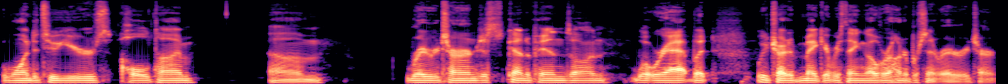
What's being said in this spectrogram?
one to two years whole time. Um rate of return just kind of depends on what we're at but we try to make everything over 100% rate of return.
